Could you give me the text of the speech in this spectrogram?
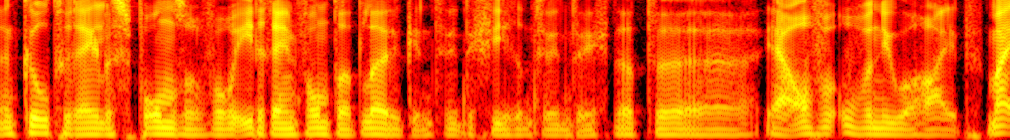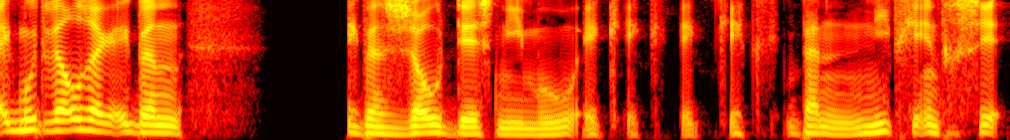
een culturele sponsor voor iedereen vond dat leuk in 2024. Dat, eh, ja, of, of een nieuwe hype. Maar ik moet wel zeggen, ik ben, ik ben zo Disney moe. Ik, ik, ik, ik ben niet geïnteresseerd,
